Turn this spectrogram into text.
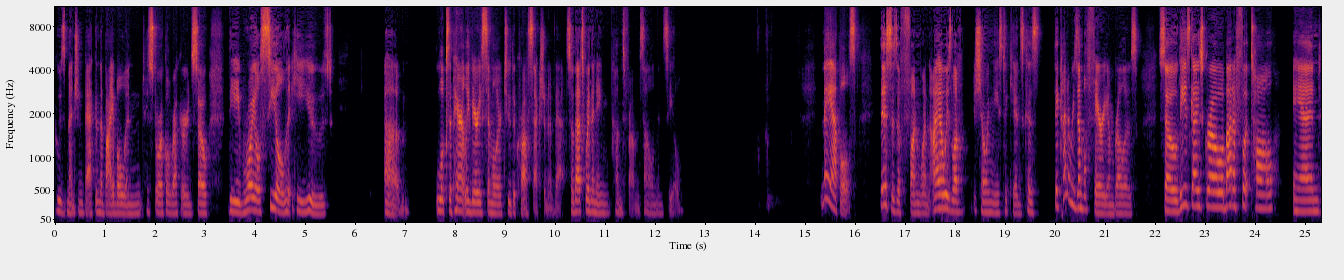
who's mentioned back in the Bible and historical records. So the royal seal that he used um, looks apparently very similar to the cross section of that. So that's where the name comes from, Solomon seal. May apples. This is a fun one. I always love showing these to kids because they kind of resemble fairy umbrellas. So these guys grow about a foot tall and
